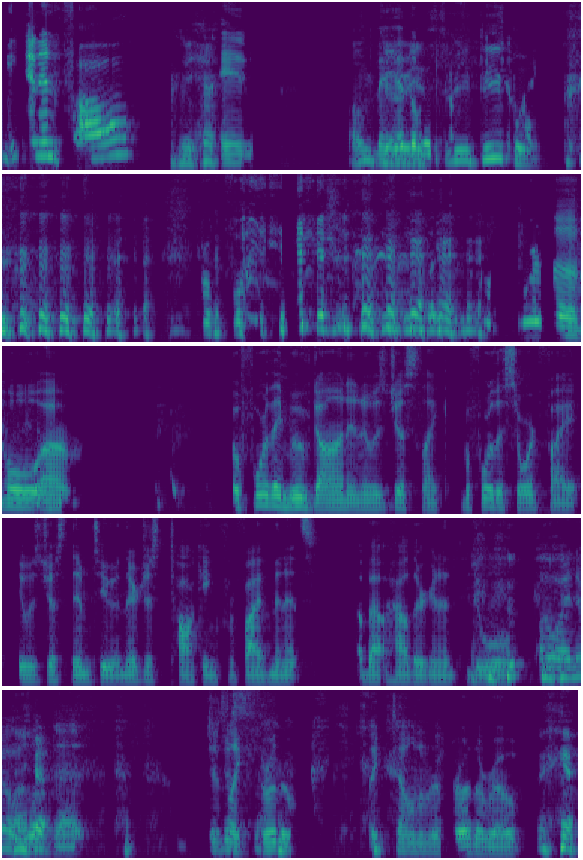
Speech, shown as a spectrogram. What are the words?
he didn't fall, Yeah, and I'm They had the three people. before, before the whole um before they moved on and it was just like before the sword fight it was just them two and they're just talking for five minutes about how they're gonna duel oh, I know. I Yeah. love that. just, like throw the like telling them to throw the rope Yeah,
